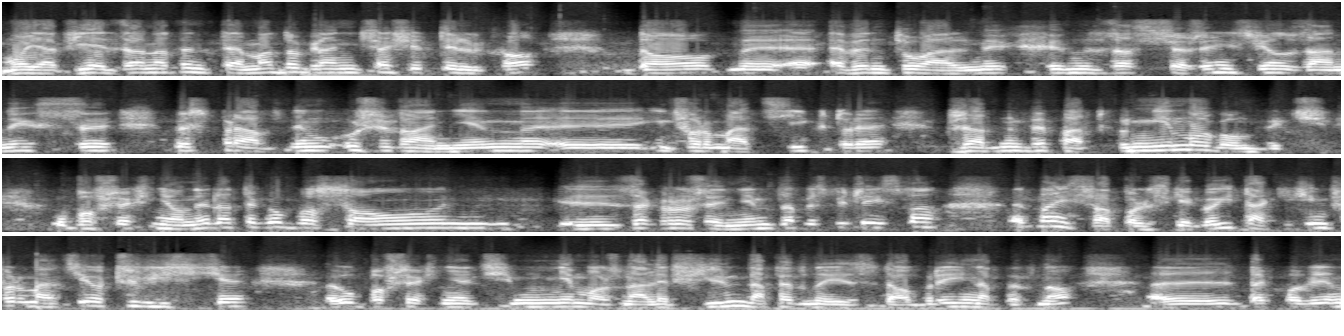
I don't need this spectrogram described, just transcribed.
moja wiedza na ten temat ogranicza się tylko do e, ewentualnych zastrzeżeń związanych z bezprawnym używaniem e, informacji, które w żadnym wypadku nie mogą być upowszechnione, dlatego bo są e, zagrożeniem dla bezpieczeństwa państwa polskiego i takich informacji oczywiście upowszechniać nie można, ale film na pewno jest dobry i na pewno, e, tak powiem,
